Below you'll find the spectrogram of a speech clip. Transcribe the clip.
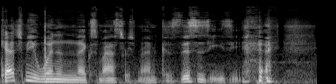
catch me winning the next Masters, man, because this is easy.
